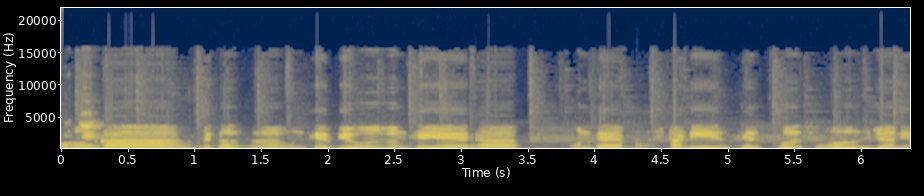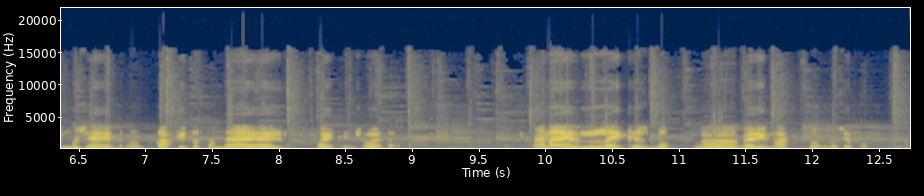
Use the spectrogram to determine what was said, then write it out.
उनका बिकॉज़ उनके व्यूज़ उनके ये उनके स्टडीज़ हिज होल जर्नी मुझे काफ़ी पसंद है। I quite enjoy that and I like his book very much तो मुझे पसंद है।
